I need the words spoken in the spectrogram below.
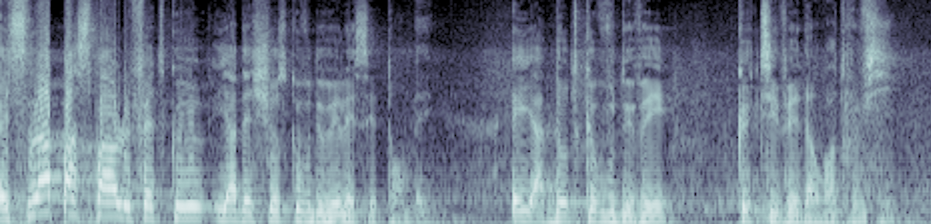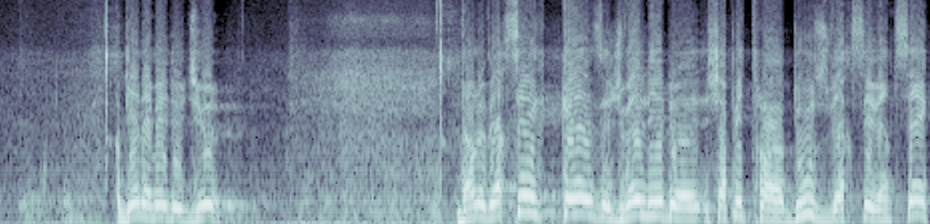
Et cela passe par le fait qu'il y a des choses que vous devez laisser tomber. Et il y a d'autres que vous devez cultiver dans votre vie bien-aimé de Dieu. Dans le verset 15, je vais lire le chapitre 12, verset 25.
